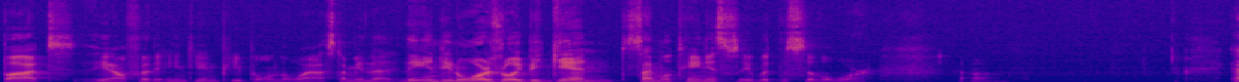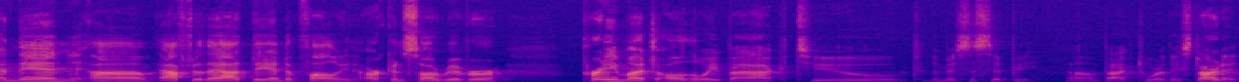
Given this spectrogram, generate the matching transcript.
but you know for the Indian people in the West. I mean, the, the Indian Wars really begin simultaneously with the Civil War. Um, and then um, after that, they end up following the Arkansas River pretty much all the way back to, to the Mississippi, um, back to where they started.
